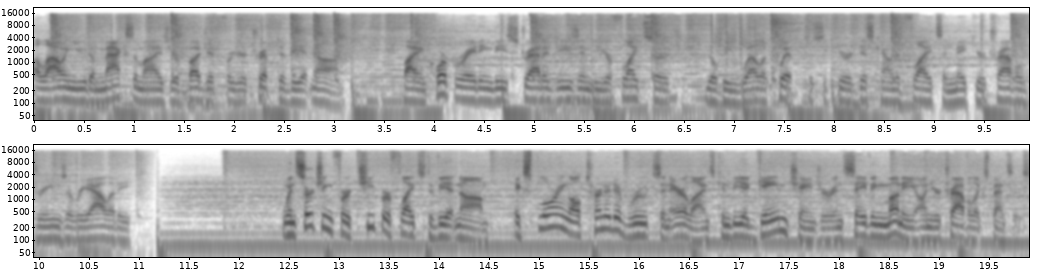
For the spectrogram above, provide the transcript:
allowing you to maximize your budget for your trip to Vietnam. By incorporating these strategies into your flight search, you'll be well equipped to secure discounted flights and make your travel dreams a reality. When searching for cheaper flights to Vietnam, exploring alternative routes and airlines can be a game changer in saving money on your travel expenses.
